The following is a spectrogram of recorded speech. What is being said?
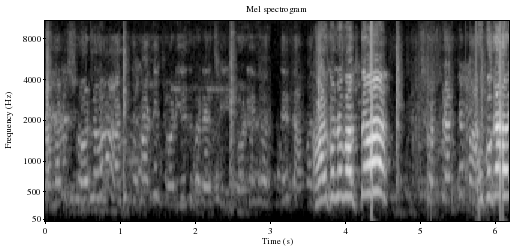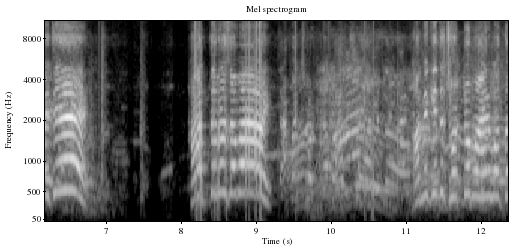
তারপরে শোনো আমি তোমাকে জড়িয়ে ধরেছি জড়িয়ে ধরতে তারপর আর কোনো ভক্ত? ছোট্ট একটা উপকার হয়েছে? হাত তোলো সবাই। আমি কিন্তু ছোট্ট মায়ের মতো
